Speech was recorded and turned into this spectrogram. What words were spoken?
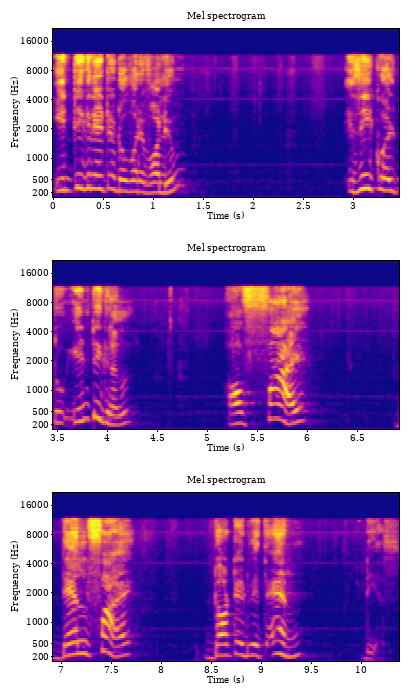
integrated over a volume is equal to integral of phi del phi dotted with n ds.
